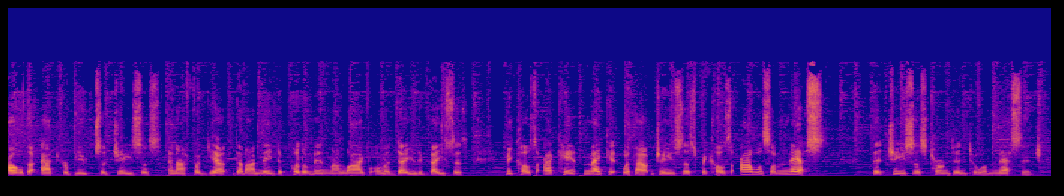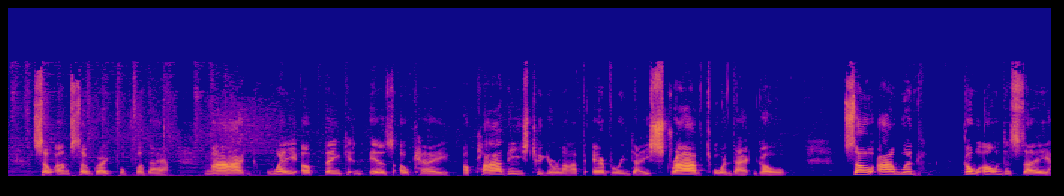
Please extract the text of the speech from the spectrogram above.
all the attributes of Jesus and I forget that I need to put them in my life on a daily basis because I can't make it without Jesus because I was a mess that Jesus turned into a message. So I'm so grateful for that. My way of thinking is okay, apply these to your life every day, strive toward that goal. So I would go on to say,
